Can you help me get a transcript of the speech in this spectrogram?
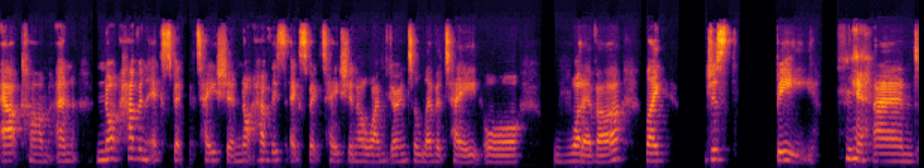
outcome and not have an expectation not have this expectation oh i'm going to levitate or whatever like just be yeah. and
